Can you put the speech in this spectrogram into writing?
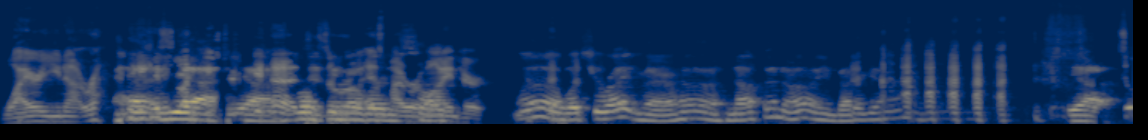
Why are you not writing?" Uh, yeah, yeah. yeah as, a, as my reminder. oh, what you writing there? Huh? Nothing. Oh, you better get on. yeah. So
